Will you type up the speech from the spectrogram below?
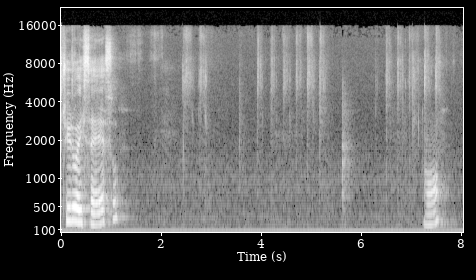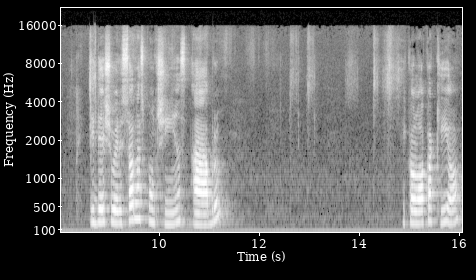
Tiro o excesso. Ó e deixo ele só nas pontinhas, abro e coloco aqui, ó,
